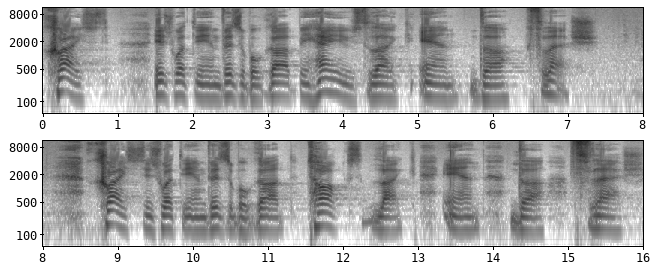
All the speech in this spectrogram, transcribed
Christ is what the invisible God behaves like in the flesh. Christ is what the invisible God talks like in the flesh.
